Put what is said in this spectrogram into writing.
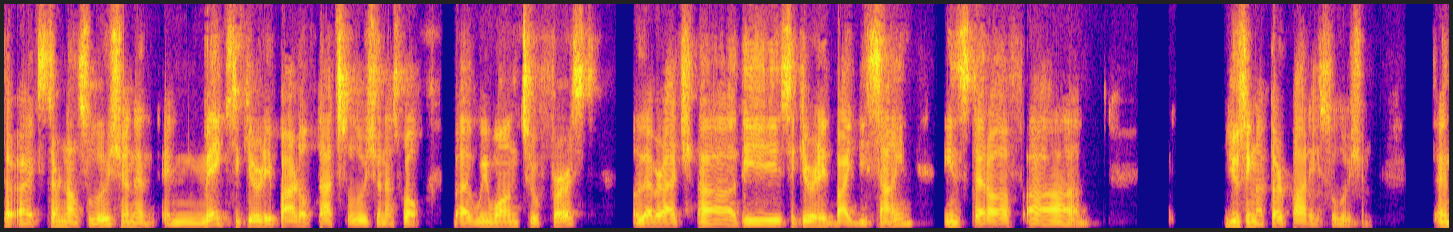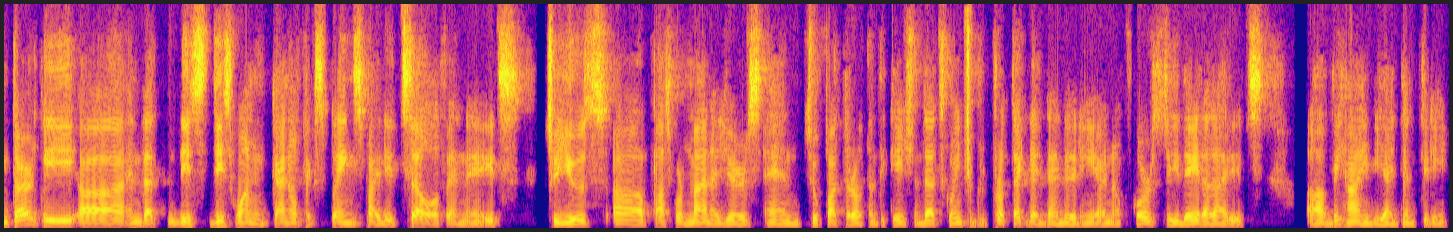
external solution and, and make security part of that solution as well. But we want to first leverage uh, the security by design instead of uh, using a third-party solution. And thirdly, uh, and that this this one kind of explains by itself, and it's to use uh, password managers and two-factor authentication. That's going to protect the identity and, of course, the data that it's uh, behind the identity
